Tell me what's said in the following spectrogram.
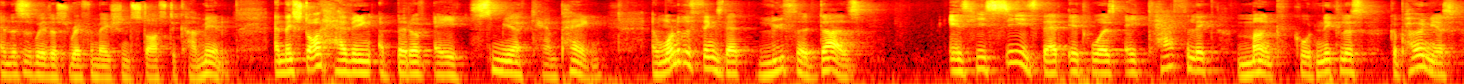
and this is where this Reformation starts to come in, and they start having a bit of a smear campaign. And one of the things that Luther does is he sees that it was a Catholic monk called Nicholas Copernicus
